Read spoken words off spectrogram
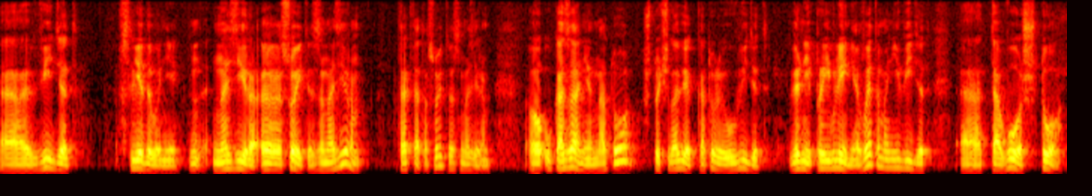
видят в следовании Назира, э, Сойты за Назиром, трактата Сойта за Назиром, э, указание на то, что человек, который увидит, вернее, проявление в этом они видят, э, того, что э,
